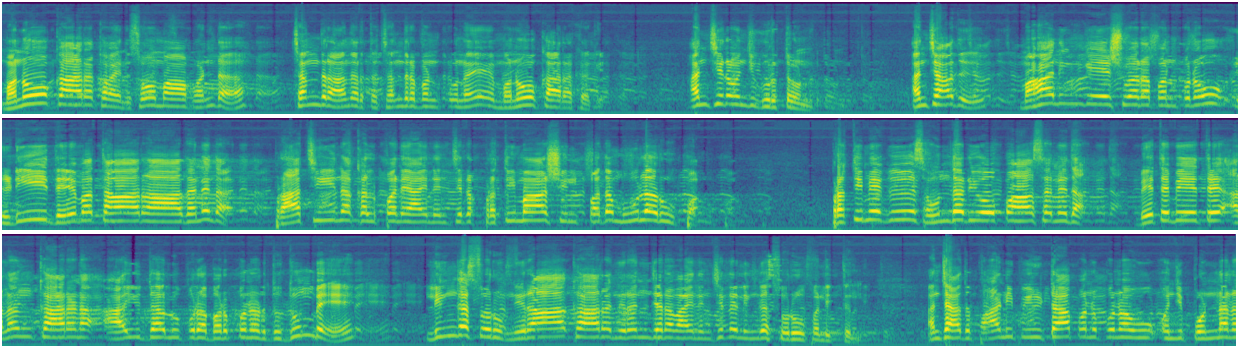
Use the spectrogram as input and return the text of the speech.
ಮನೋಕಾರಕವಾಯಿನ ಸೋಮ ಪಂಡ ಚಂದ್ರ ಅಂದರ್ಥ ಚಂದ್ರ ಪನ್ಪುನೇ ಮನೋಕಾರಕಗೆ ಅಂಚಿನ ಒಂಜಿ ಗುರುತ ಉಂಟು ಅಂಚಾದು ಮಹಾಲಿಂಗೇಶ್ವರ ಪನ್ಪುನವು ಇಡೀ ದೇವತಾರಾಧನೆದ ಪ್ರಾಚೀನ ಕಲ್ಪನೆ ಆಯ್ನೆಂಚಿನ ಪ್ರತಿಮಾ ಶಿಲ್ಪದ ಮೂಲ ರೂಪ. ಪ್ರತಿಮೆಗೆ ಸೌಂದರ್ಯೋಪಾಸನೆದ ಬೇತೆ ಬೇತೆ ಅಲಂಕಾರಣ ಆಯುಧ ಲೂಪುರ ಬರ್ಪು ನಡೆದು ದುಂಬೆ ಲಿಂಗ ಸ್ವರೂಪ, ನಿರಾಕಾರ ನಿರಂಜನವಾಯಿನೆಂಚಿನ ಲಿಂಗ ಸ್ವರೂಪಲಿತ್ತಲ್ಲಿ ಅಂಚ ಅದು ಪಾಣಿಪೀಠಾಪನಪುನವು ಒಂಜಿ ಪೊಣ್ಣನ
